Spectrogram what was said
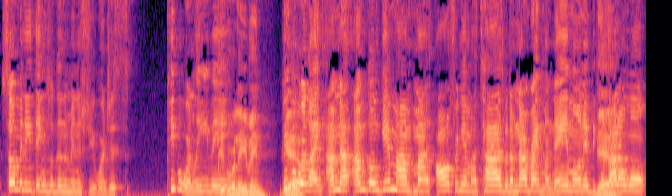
so many things within the ministry were just people were leaving People were leaving. People yeah. were like, I'm not, I'm gonna give my my offering and my tithes, but I'm not writing my name on it because Yeah. I don't want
